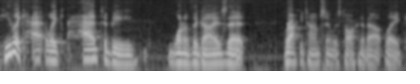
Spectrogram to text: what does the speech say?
he like had like had to be one of the guys that Rocky Thompson was talking about, like,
